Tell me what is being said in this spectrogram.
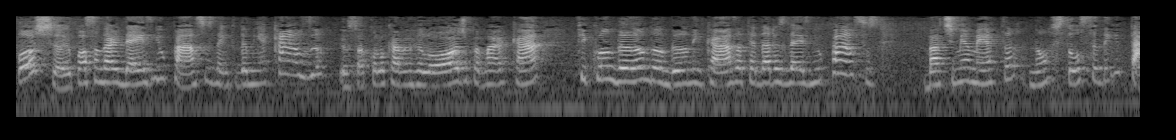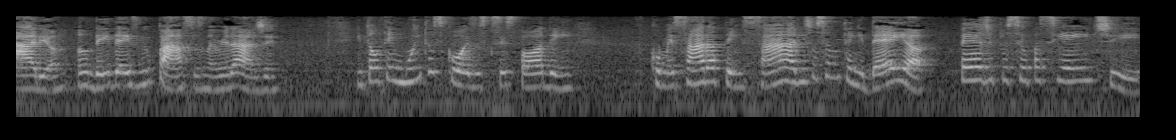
poxa, eu posso andar 10 mil passos dentro da minha casa. Eu só colocar meu relógio para marcar, fico andando, andando em casa até dar os 10 mil passos. Bati minha meta, não estou sedentária. Andei 10 mil passos, não é verdade? Então tem muitas coisas que vocês podem começar a pensar. E se você não tem ideia, Pede para o seu paciente.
